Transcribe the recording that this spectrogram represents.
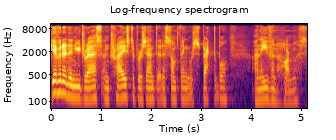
given it a new dress, and tries to present it as something respectable and even harmless.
